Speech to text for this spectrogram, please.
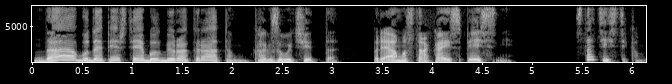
Да, в Будапеште я был бюрократом, как звучит-то. Прямо строка из песни. Статистиком.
